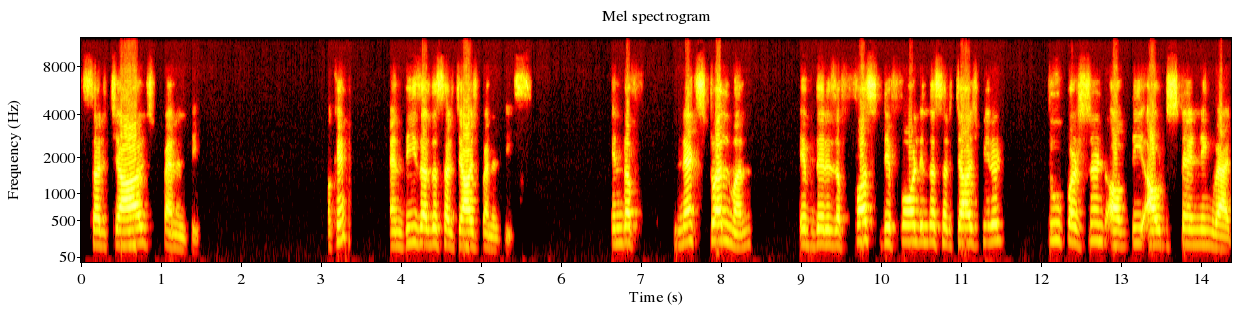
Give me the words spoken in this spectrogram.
surcharge penalty. Okay, and these are the surcharge penalties. In the next 12 months, if there is a first default in the surcharge period, 2% of the outstanding VAT.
